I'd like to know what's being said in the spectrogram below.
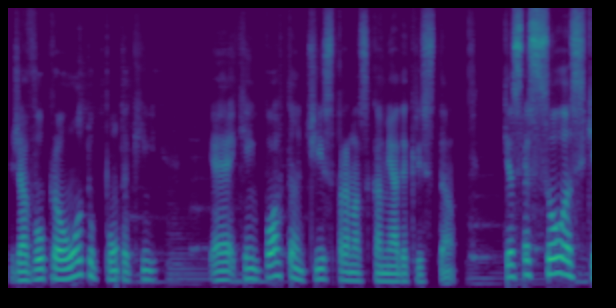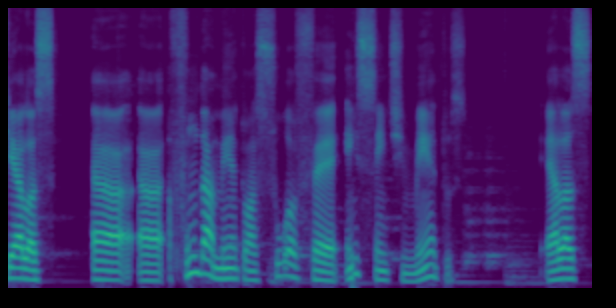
já vou para um outro ponto aqui, é, que é importantíssimo para a nossa caminhada cristã. Que as pessoas que elas fundamentam a sua fé em sentimentos, elas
